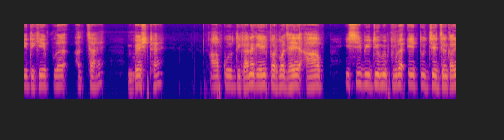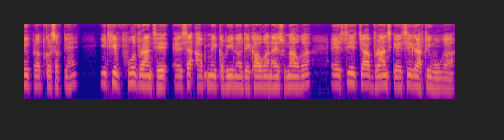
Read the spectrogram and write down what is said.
ये देखिए, पूरा अच्छा है, बेस्ट है। आपको दिखाने का यही पर्पज़ है, आप इसी वीडियो में पूरा ए टू जेड जानकारी प्राप्त कर सकते हैं। देखिए फोर ब्रांच है। ऐसा आपने कभी ना देखा होगा, ना ही सुना होगा। ऐसे चार ब्रांच कैसे ग्राफ्टिंग होगा?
